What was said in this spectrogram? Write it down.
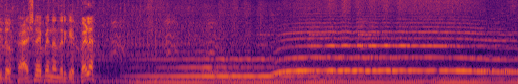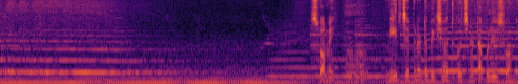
ఇదో ఫ్యాషన్ అయిపోయింది అందరికి. వెళ్ళ. స్వామి మీరు చెప్పినట్టు భిక్షం ఎత్తుకొచ్చిన డబ్బులు ఇవి స్వామి.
